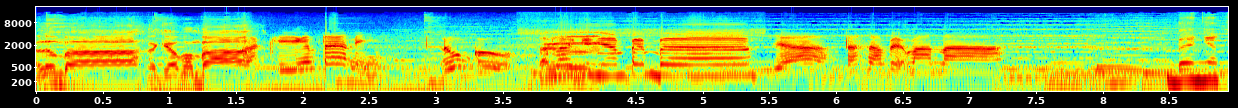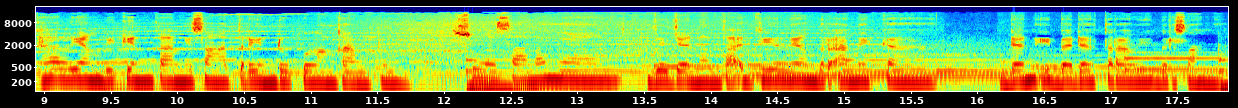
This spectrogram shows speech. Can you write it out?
Halo Mbak, lagi apa Mbak? Lagi ngenteni, nunggu. Tak lagi nyampe mbak. Ya, udah sampai mana? Banyak hal yang bikin kami sangat rindu pulang kampung. Suasananya, jajanan takjil yang beraneka, dan ibadah terawih bersama.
